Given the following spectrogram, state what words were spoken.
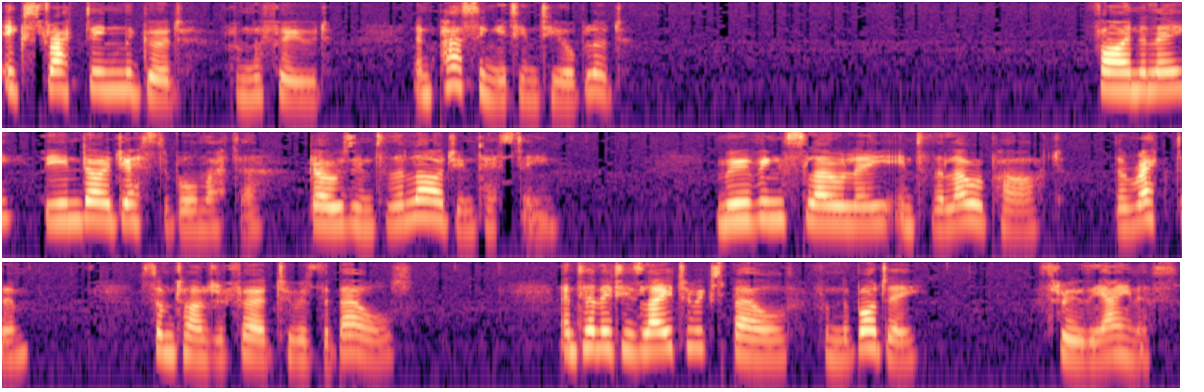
extracting the good from the food and passing it into your blood. Finally, the indigestible matter goes into the large intestine, moving slowly into the lower part, the rectum, sometimes referred to as the bowels, until it is later expelled from the body through the anus.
